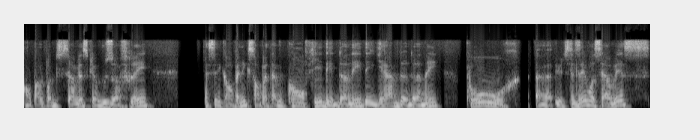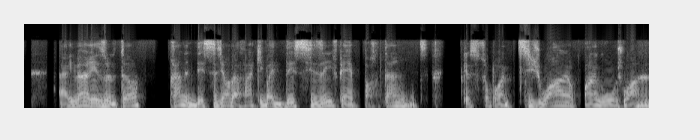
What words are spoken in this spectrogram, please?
On ne parle pas du service que vous offrez, mais c'est des compagnies qui sont prêtes à vous confier des données, des grappes de données pour euh, utiliser vos services, arriver à un résultat, prendre une décision d'affaires qui va être décisive et importante que ce soit pour un petit joueur ou un gros joueur.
